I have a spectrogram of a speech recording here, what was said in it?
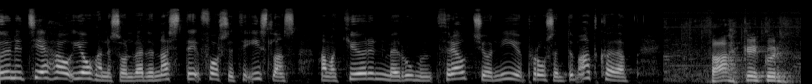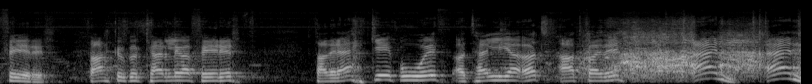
Guðni T.H. Jóhannesson verður næsti fórseti Íslands. Hann var kjörinn með rúmum 39% atkvæða. Þakk ykkur fyrir. Þakk ykkur kærlega fyrir. Það er ekki búið að telja öll atkvæði. En, en,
